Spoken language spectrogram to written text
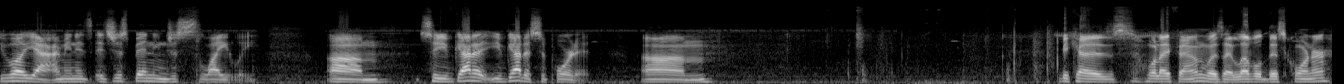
Well, yeah, I mean it's it's just bending just slightly. Um, so you've got to you've got to support it. Um, because what I found was I leveled this corner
